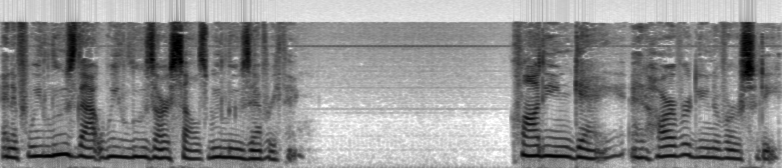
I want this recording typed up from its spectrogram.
And if we lose that, we lose ourselves, we lose everything. Claudine Gay at Harvard University.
